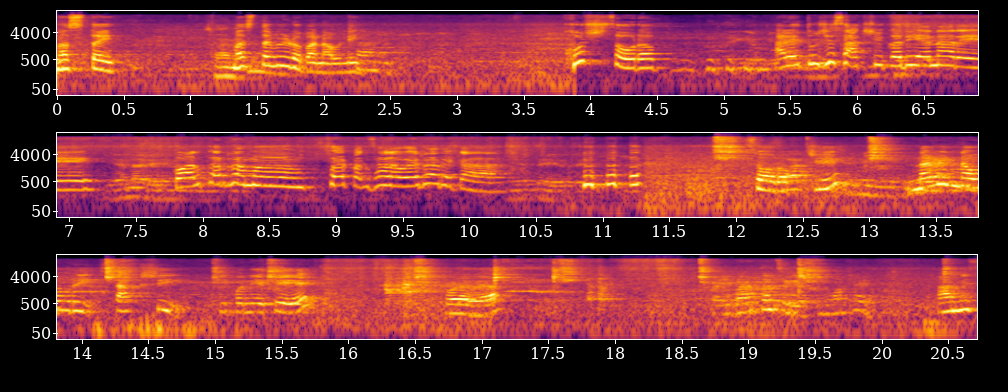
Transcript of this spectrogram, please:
मस्त आहे. मस्त व्हिडिओ बनवली. खुश सौरभ. अरे तुझी साक्षी कधी येणार आहे? कॉल कर ना मग. स्वयंपाक झाला येणार आहे का? सौरभची नवीन नवरी साक्षी ती पण येते. थोड्या वेळा आम्हीच.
